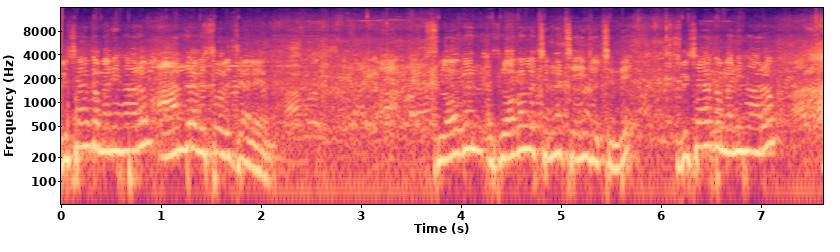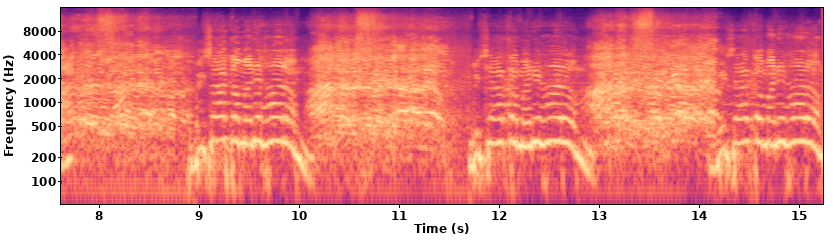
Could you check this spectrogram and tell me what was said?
Visakha మణిహారం ఆంధ్ర విశ్వవిద్యాలయం. స్లోగన్ స్లోగన్లో చిన్న చేంజ్ వచ్చింది. విశాఖ మణిహారం విశాఖ మణిహారం విశాఖ మణిహారం విశాఖ మణిహారం.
